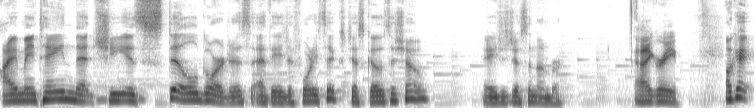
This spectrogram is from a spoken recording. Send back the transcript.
I maintain that she is still gorgeous at the age of 46. Just goes to show. Age is just a number. I agree. Okay,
